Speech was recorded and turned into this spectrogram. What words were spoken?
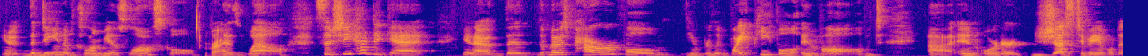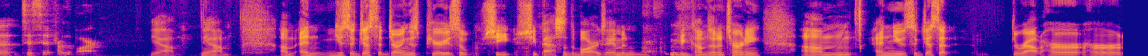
you know the dean of Columbia's law school right. as well. So she had to get you know the the most powerful you know really white people involved uh, in order just to be able to to sit for the bar. Yeah yeah. Um, and you suggest that during this period so she she passes the bar exam and becomes an attorney. Um, and you suggest that throughout her her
